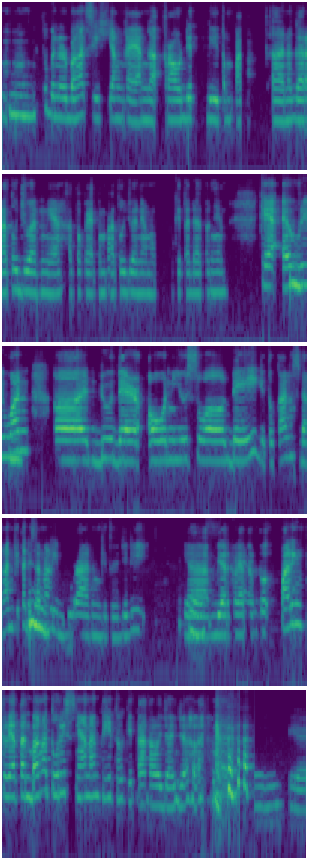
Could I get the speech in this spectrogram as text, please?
Hmm. Itu bener banget sih yang kayak nggak crowded di tempat uh, negara tujuannya atau kayak tempat tujuan yang mau kita datengin. Kayak hmm, everyone hmm. uh, do their own usual day gitu kan, sedangkan kita di sana hmm. liburan gitu. Jadi ya yes. biar kelihatan tuh paling kelihatan banget turisnya nanti itu kita kalau jalan-jalan. Iya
